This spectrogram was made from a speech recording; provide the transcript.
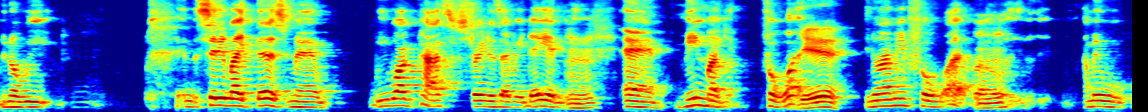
You know, we in the city like this, man. We walk past strangers every day and Mhm. and mean mugging for what? Yeah. You know what I mean? For what, bro? Mm-hmm. I mean,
